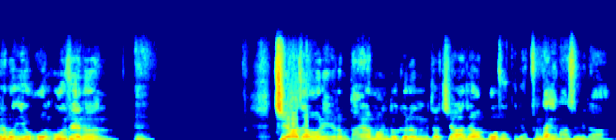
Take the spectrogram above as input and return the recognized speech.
여러분, 이 온 우주에는 지하 자원이 여러분 다이아몬드 그런 저 지하 자원 보석들이 엄청나게 많습니다.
